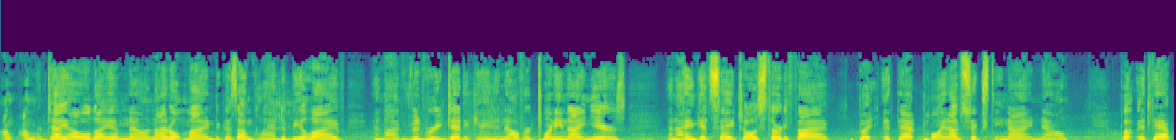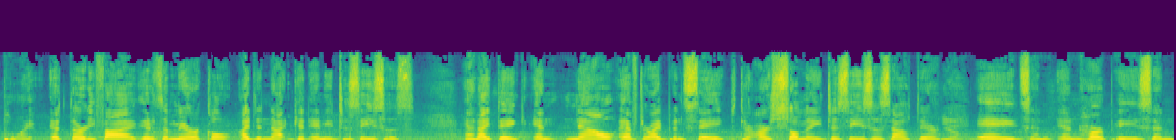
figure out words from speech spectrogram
I'm, I'm going to tell you how old I am now, and I don't mind because I'm glad to be alive. And I've been rededicated now for 29 years, and I didn't get saved till I was 35. But at that point, I'm 69 now. But at that point, at 35, it is a miracle I did not get any diseases. And I think, and now after I've been saved, there are so many diseases out there Yeah. AIDS and, and herpes, and,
